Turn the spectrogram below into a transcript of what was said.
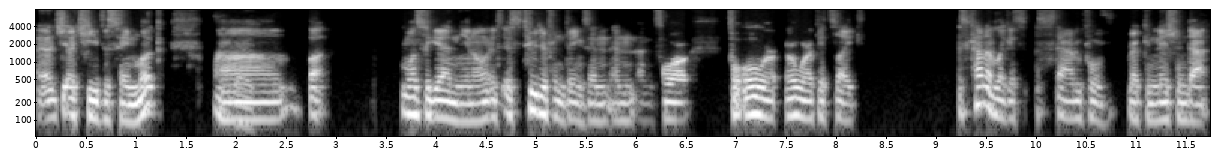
achieve the same look. Right. Uh, but once again, you know, it's, it's two different things, and and and for for Urwerk, it's like it's kind of like a stamp of recognition that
